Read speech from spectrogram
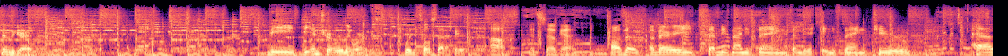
This is great. The the intro really works with full setup here. Oh, it's so good. Also, a very 70s, 90s thing, 70s, 80s thing to have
